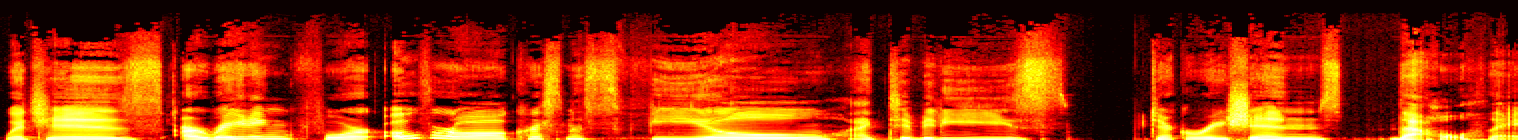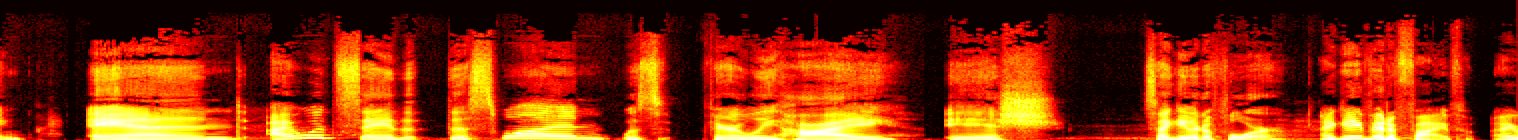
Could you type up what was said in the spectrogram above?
which is our rating for overall Christmas feel, activities, decorations, that whole thing. And I would say that this one was fairly high ish. So I gave it a four. I gave it a five. I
